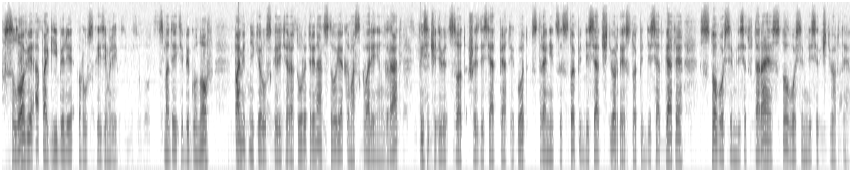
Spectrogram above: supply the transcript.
в слове о погибели русской земли. Смотрите «Бегунов», Памятники русской литературы XIII века, Москва-Ленинград, 1965 год, страницы 154, 155, 182, 184.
